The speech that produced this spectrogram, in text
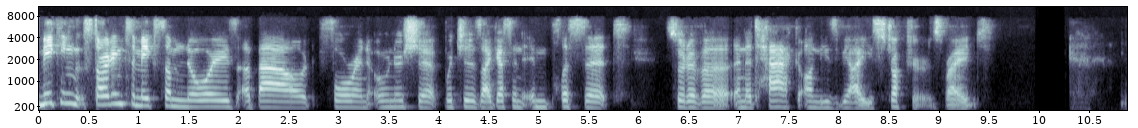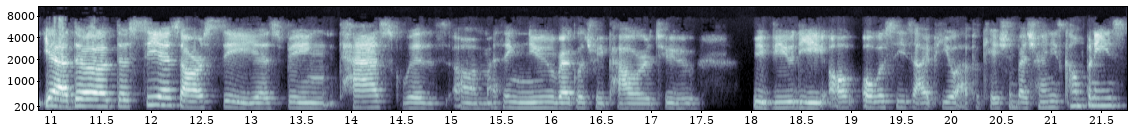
making starting to make some noise about foreign ownership, which is, I guess, an implicit sort of a, an attack on these VIE structures, right? Yeah, the the CSRC is being tasked with, um, I think, new regulatory power to review the overseas IPO application by Chinese companies.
